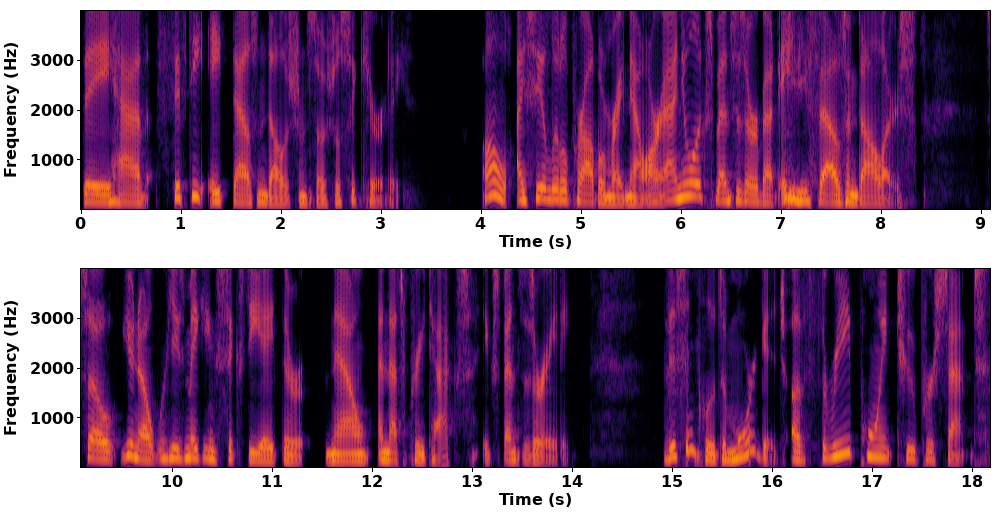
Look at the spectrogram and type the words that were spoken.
They have $58,000 from Social Security. Oh, I see a little problem right now. Our annual expenses are about $80,000. So, you know, where he's making 68 there now, and that's pre tax. Expenses are 80. This includes a mortgage of 3.2%,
